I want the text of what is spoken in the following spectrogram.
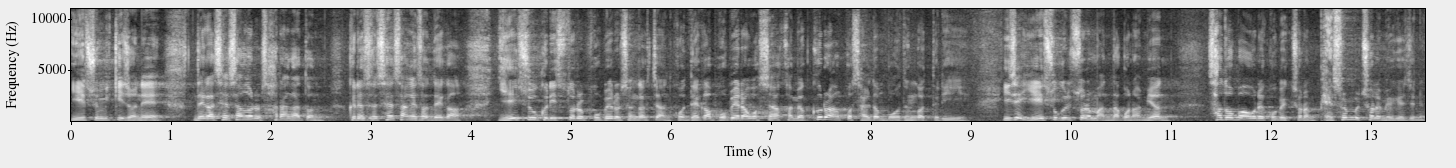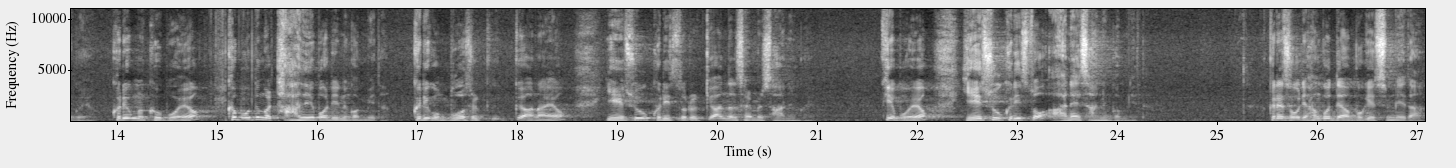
예수 믿기 전에 내가 세상을 사랑하던 그래서 세상에서 내가 예수 그리스도를 보배로 생각지 않고 내가 보배라고 생각하며 끌어안고 살던 모든 것들이 이제 예수 그리스도를 만나고 나면 사도 바울의 고백처럼 배설물처럼 여겨지는 거예요. 그리고는 그 뭐예요? 그 모든 걸 다 내버리는 겁니다. 그리고 무엇을 껴안아요? 예수 그리스도를 껴안는 삶을 사는 거예요. 그게 뭐예요? 예수 그리스도 안에 사는 겁니다. 그래서 우리 한 군데만 보겠습니다.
